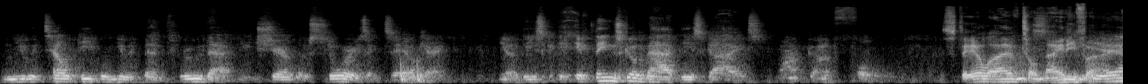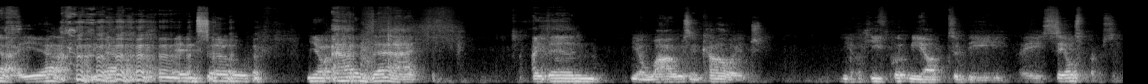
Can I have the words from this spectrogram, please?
when you would tell people you had been through that, you'd share those stories and say, okay, you know, these if things go bad, these guys aren't going to fold. Stay alive till 95. Yeah, yeah, yeah. and so, you know, out of that, I then, you know, while I was in college, you know, he put me up to be a salesperson.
